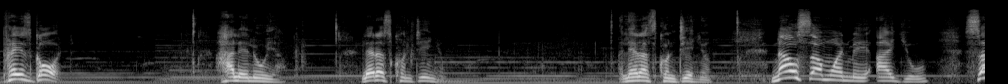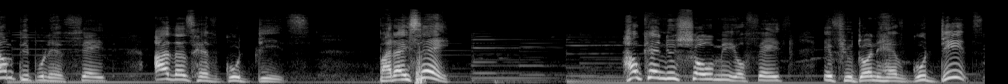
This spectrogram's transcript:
Praise God. Hallelujah. Let us continue. Let us continue. Now, someone may argue some people have faith, others have good deeds. But I say, how can you show me your faith if you don't have good deeds?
